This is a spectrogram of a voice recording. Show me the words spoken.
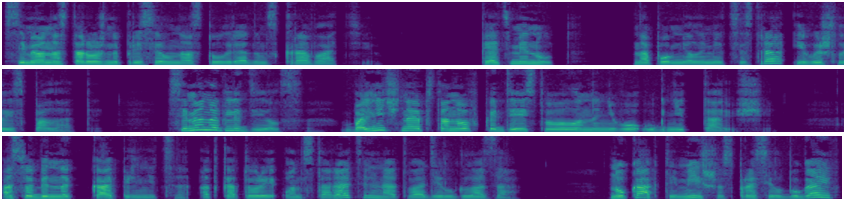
Семен осторожно присел на стул рядом с кроватью. «Пять минут», — напомнила медсестра и вышла из палаты. Семен огляделся. Больничная обстановка действовала на него угнетающе. Особенно капельница, от которой он старательно отводил глаза. «Ну как ты, Миша?» — спросил Бугаев,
